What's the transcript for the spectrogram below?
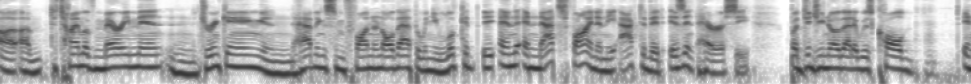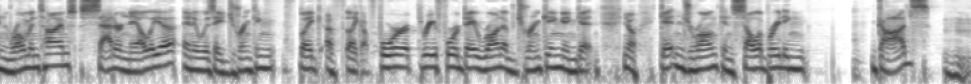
uh, um, the time of merriment and drinking and having some fun and all that. But when you look at it, and and that's fine, and the act of it isn't heresy. But did you know that it was called in Roman times Saturnalia, and it was a drinking like a like a four three four day run of drinking and getting you know getting drunk and celebrating gods mm-hmm.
